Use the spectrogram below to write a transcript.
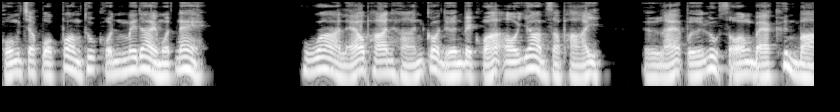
คงจะปกป้องทุกคนไม่ได้หมดแน่ ว่าแล้วพานหารก็เดินไปคว้าเอาย่ามสะพาย และปืนลูกซองแบกขึ้นบ่า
